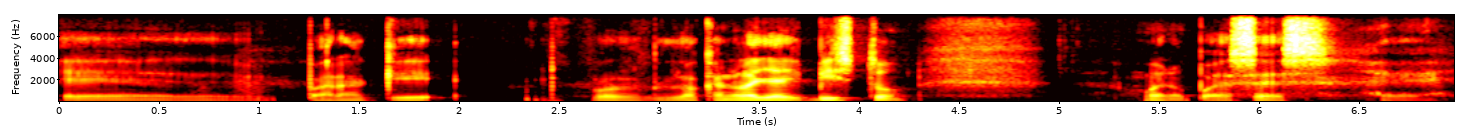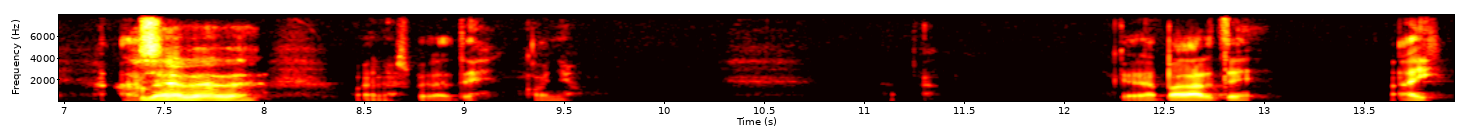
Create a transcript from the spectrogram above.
Eh, para que, por los que no lo hayáis visto, bueno, pues es eh, así. Ve, ve, ve. Bueno, espérate, coño. Quería apagarte. Ahí.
